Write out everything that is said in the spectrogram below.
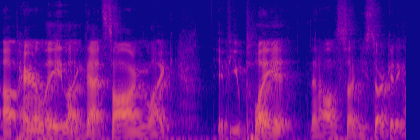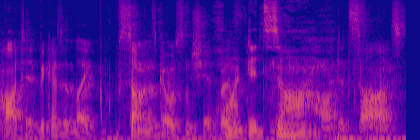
Uh, apparently, like that song, like if you play it, then all of a sudden you start getting haunted because it like summons ghosts and shit. But haunted song. haunted songs.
